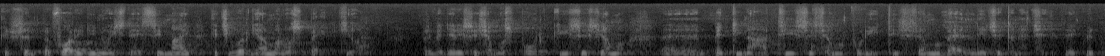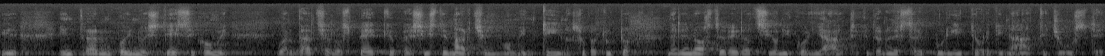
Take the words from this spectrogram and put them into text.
che sempre fuori di noi stessi, mai che ci guardiamo allo specchio per vedere se siamo sporchi, se siamo eh, pettinati, se siamo puliti, se siamo belli, eccetera, eccetera. E quindi entrare un po' in noi stessi come guardarci allo specchio per sistemarci un momentino, soprattutto nelle nostre relazioni con gli altri, che devono essere pulite, ordinate, giuste,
